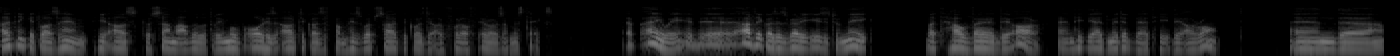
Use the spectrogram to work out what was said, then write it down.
I think it was him he asked Osama Abdullah to remove all his articles from his website because they are full of errors and mistakes. Uh, anyway the articles is very easy to make but how valid they are. And he admitted that he, they are wrong. And uh,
